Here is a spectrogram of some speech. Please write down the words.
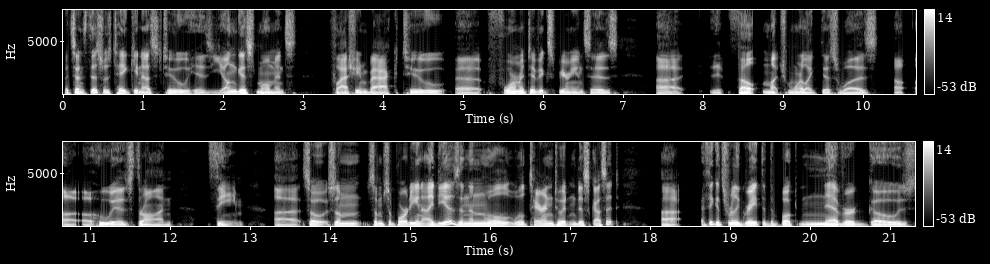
But since this was taking us to his youngest moments, flashing back to uh, formative experiences, uh, it felt much more like this was a, a, a Who is Thrawn theme. Uh, so some some supporting ideas, and then we'll we'll tear into it and discuss it. Uh, I think it's really great that the book never goes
